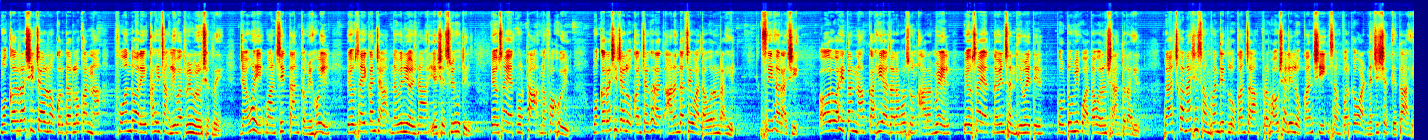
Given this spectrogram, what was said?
मकर राशीच्या नोकरदार लोकांना फोनद्वारे काही चांगली बातमी मिळू शकते ज्यामुळे मानसिक ताण कमी होईल व्यावसायिकांच्या नवीन योजना यशस्वी होतील. व्यवसायात मोठा नफा होईल. मकर राशीच्या लोकांच्या घरात आनंदाचे वातावरण राहील. सिंह राशी. अविवाहितांना काही आजारापासून आराम मिळेल. व्यवसायात नवीन संधी मिळतील. कौटुंबिक वातावरण शांत राहील. राजकारणाशी संबंधित लोकांचा प्रभावशाली लोकांशी संपर्क वाढण्याची शक्यता आहे.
